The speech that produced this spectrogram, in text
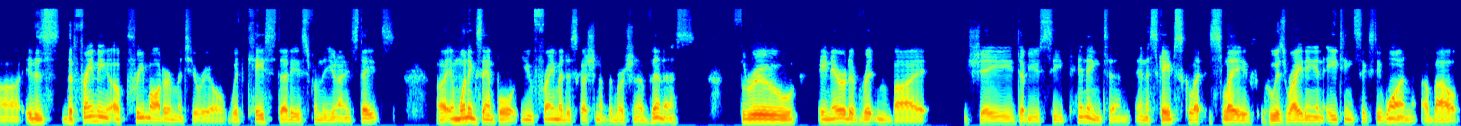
Uh, it is the framing of pre modern material with case studies from the United States. Uh, in one example, you frame a discussion of the Merchant of Venice through a narrative written by J.W.C. Pennington, an escaped slave who is writing in 1861 about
